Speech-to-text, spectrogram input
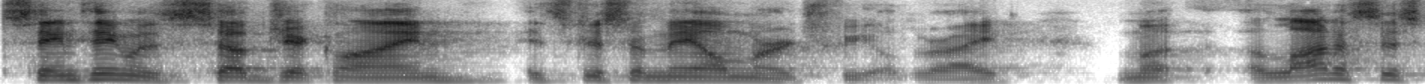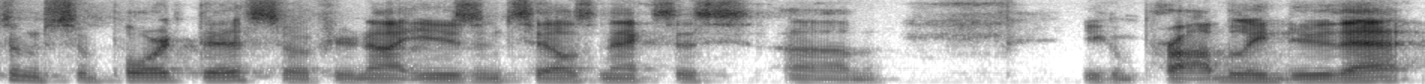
same thing with subject line it's just a mail merge field right a lot of systems support this. So if you're not using Sales Nexus, um, you can probably do that.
